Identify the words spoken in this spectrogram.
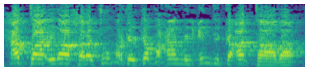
حتى اذا خرجوا مركي كبحان من عندك اقتاضا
